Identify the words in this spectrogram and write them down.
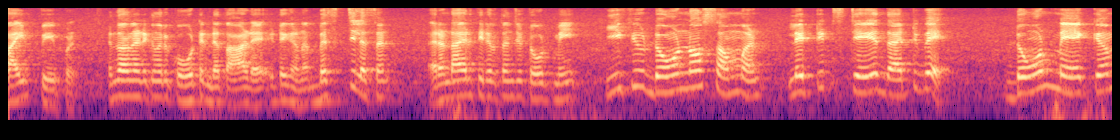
right people എന്ന് പറഞ്ഞിരിക്കുന്ന ഒരു കോട്ടിന്റെ താഴെ ഇട്ടേക്കാണ്. ബെസ്റ്റ് ലെസൺ രണ്ടായിരത്തി ഇരുപത്തഞ്ച് ടോട്ട് മീ ഇഫ് യു ഡോണ്ട് നോ സമ്മൺ ലെറ്റ് ഇറ്റ് സ്റ്റേ ദാറ്റ് വേ ഡോണ്ട് മേക്ക് എം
